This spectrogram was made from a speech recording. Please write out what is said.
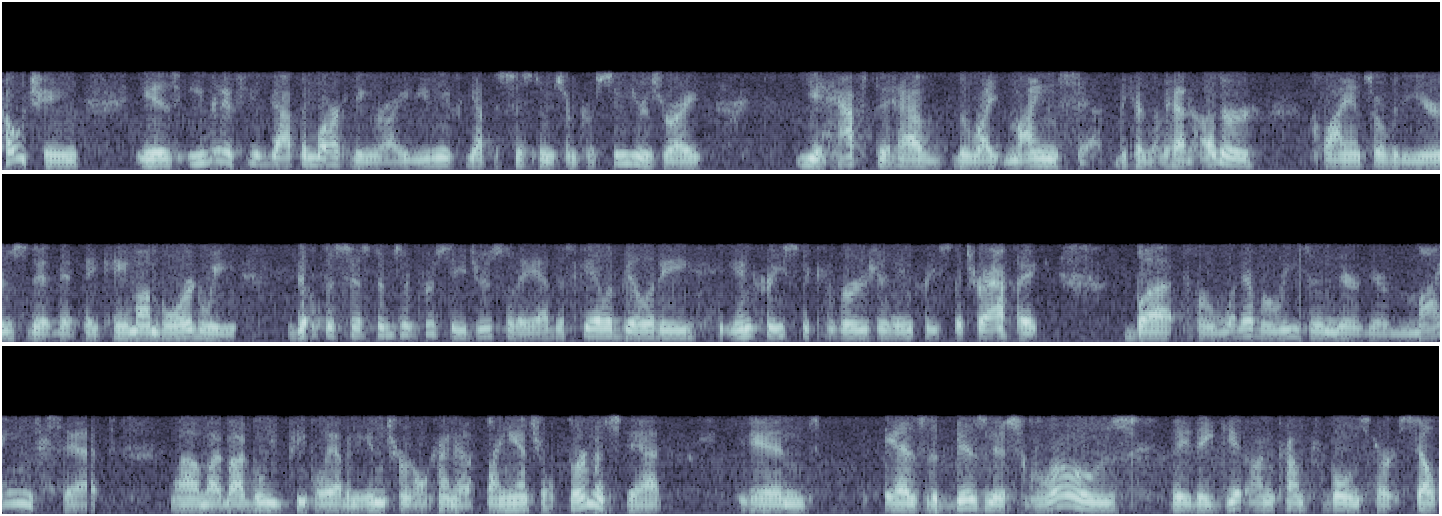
coaching. Is even if you've got the marketing right, even if you've got the systems and procedures right, you have to have the right mindset. Because I've had other clients over the years that, that they came on board. We built the systems and procedures so they had the scalability, increased the conversion, increased the traffic, but for whatever reason, their their mindset. Um, I, I believe people have an internal kind of financial thermostat, and as the business grows, they they get uncomfortable and start self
